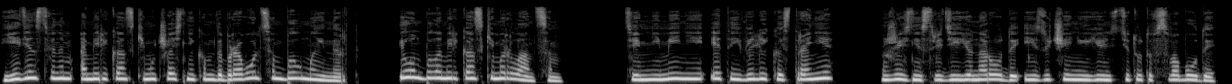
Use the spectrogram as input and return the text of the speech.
единственным американским участником-добровольцем был Мейнард, и он был американским ирландцем. Тем не менее, этой великой стране, жизни среди ее народа и изучению ее институтов свободы,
